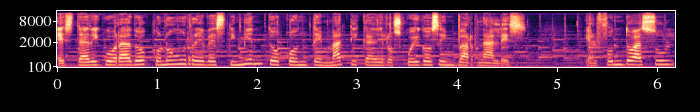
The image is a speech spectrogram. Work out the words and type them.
está decorado con un revestimiento con temática de los Juegos Invernales. El fondo azul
